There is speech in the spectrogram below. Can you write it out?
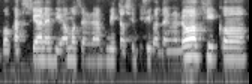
vocaciones, digamos, en el ámbito científico-tecnológico.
